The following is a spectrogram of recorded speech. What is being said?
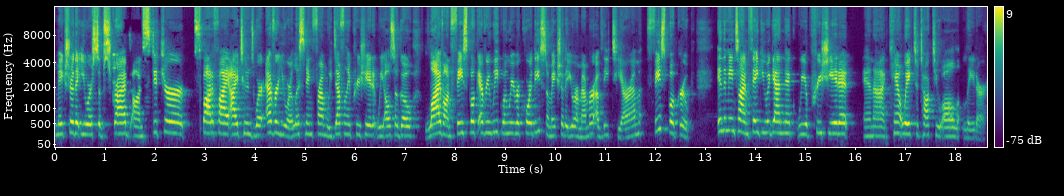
Make sure that you are subscribed on Stitcher, Spotify, iTunes, wherever you are listening from. We definitely appreciate it. We also go live on Facebook every week when we record these. So make sure that you're a member of the TRM Facebook group. In the meantime, thank you again, Nick. We appreciate it and uh, can't wait to talk to you all later.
